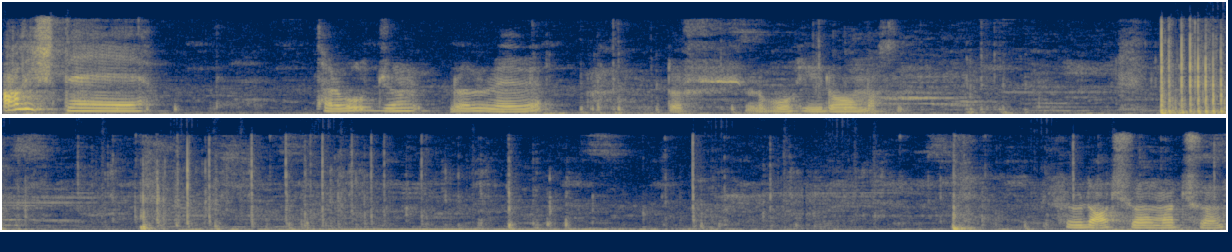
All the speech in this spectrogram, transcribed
Al işte. Tarabulcu'nun evi. Dur. Şimdi bu hile olmasın. Şöyle açıyorum açıyorum.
